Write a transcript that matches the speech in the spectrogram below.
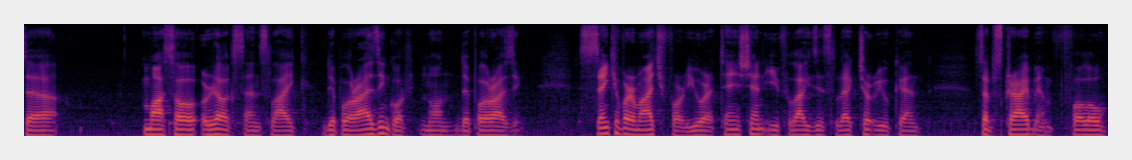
the muscle relaxants like depolarizing or non-depolarizing. Thank you very much for your attention. If you like this lecture, you can subscribe and follow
